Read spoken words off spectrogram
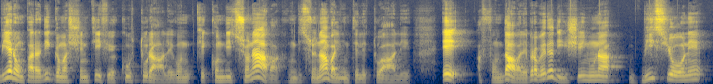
vi era un paradigma scientifico e culturale con- che condizionava, condizionava gli intellettuali e affondava le proprie radici in una visione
